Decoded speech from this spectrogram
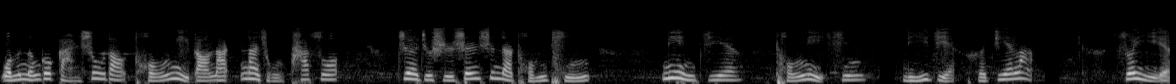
我们能够感受到同理到那那种塌缩。这就是深深的同频、链接、同理心、理解和接纳。所以，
